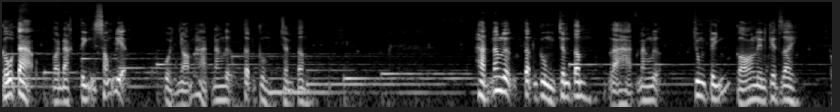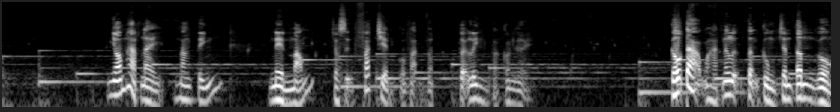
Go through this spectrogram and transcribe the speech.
cấu tạo và đặc tính sóng điện của nhóm hạt năng lượng tận cùng chân tâm. Hạt năng lượng tận cùng chân tâm là hạt năng lượng trung tính có liên kết dây. Nhóm hạt này mang tính nền móng cho sự phát triển của vạn vật, tuệ linh và con người. Cấu tạo của hạt năng lượng tận cùng chân tâm gồm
